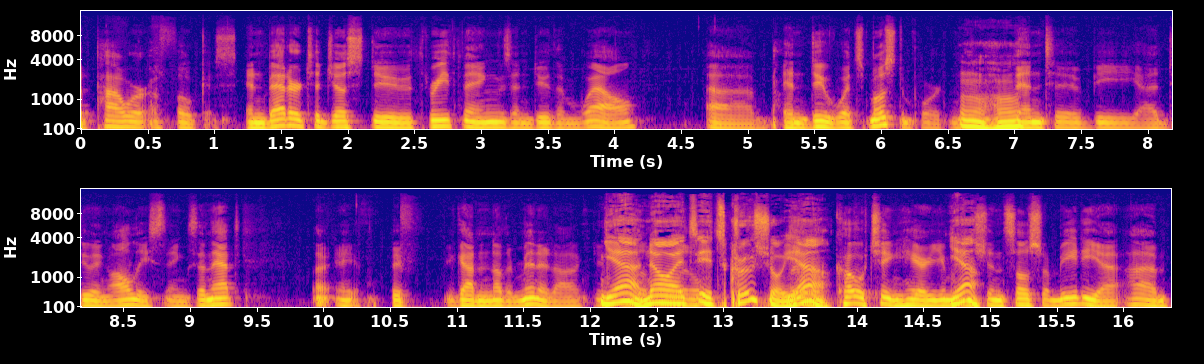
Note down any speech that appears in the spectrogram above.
the power of focus. And better to just do three things and do them well uh, and do what's most important mm-hmm. than to be uh, doing all these things. And that, uh, if, if, you got another minute, I'll yeah, little, no, it's it's crucial. Yeah, coaching here. You yeah. mentioned social media. Um,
